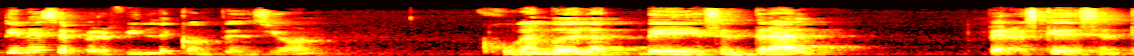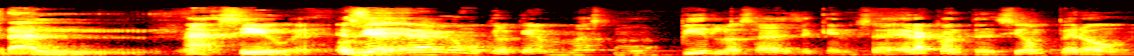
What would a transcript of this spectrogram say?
tiene ese perfil de contención jugando de, la, de central, pero es que de central Ah, sí, güey. Es que sea- era como que lo que llamamos más como un pirlo, ¿sabes? De que, o sea, era contención, pero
